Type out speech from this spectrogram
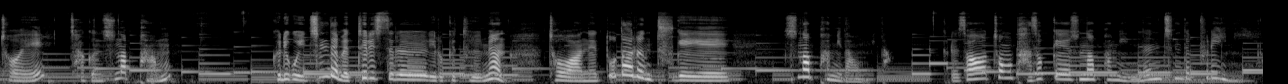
저의 작은 수납함. 그리고 이 침대 매트리스를 이렇게 들면 저 안에 또 다른 두 개의 수납함이 나옵니다. 그래서 총 다섯 개의 수납함이 있는 침대 프레임이에요.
